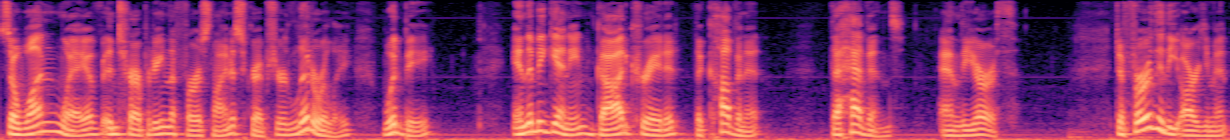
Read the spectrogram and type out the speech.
So, one way of interpreting the first line of Scripture literally would be in the beginning, God created the covenant, the heavens, and the earth. To further the argument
